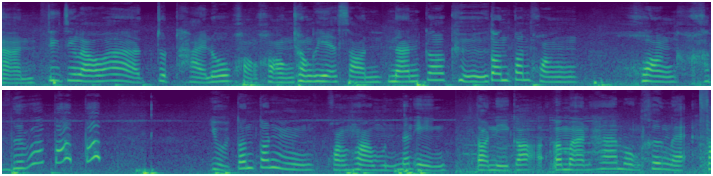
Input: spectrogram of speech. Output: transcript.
นาน จริงๆแล้วว่าจุดถ่ายรูปของของชองเรียซอนนั้นก็คือต้นต้นควางควางปั๊บปั๊บปั๊บอยู่ต้นต้นควางฮวามุนนั่นเอง ตอนนี้ก็ประมาณ5้าโมงครึ่งแล้ว ไฟ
